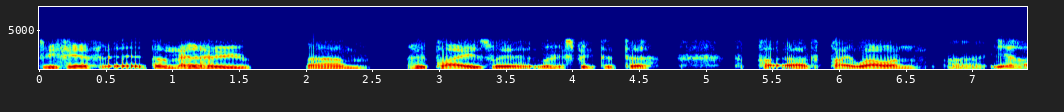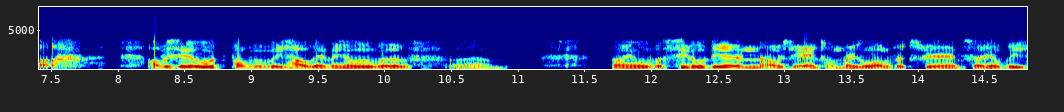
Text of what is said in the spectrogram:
To be fair, it doesn't matter who um, who plays. We're we're expected to to play, uh, to play well, and uh, yeah, obviously it would probably help having a little bit of um, something a little bit settled there. And obviously Anton brings a lot of experience, so he'll be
